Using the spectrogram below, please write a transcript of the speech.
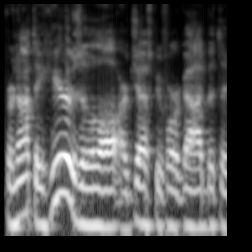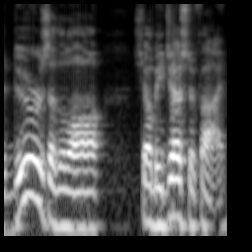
For not the hearers of the law are just before God, but the doers of the law shall be justified.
